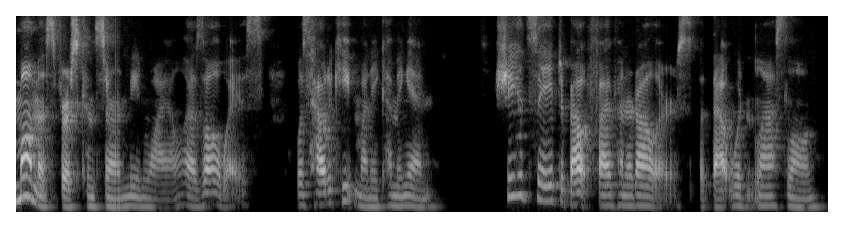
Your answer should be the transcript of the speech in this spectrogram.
Mama's first concern, meanwhile, as always, was how to keep money coming in. She had saved about $500, but that wouldn't last long.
